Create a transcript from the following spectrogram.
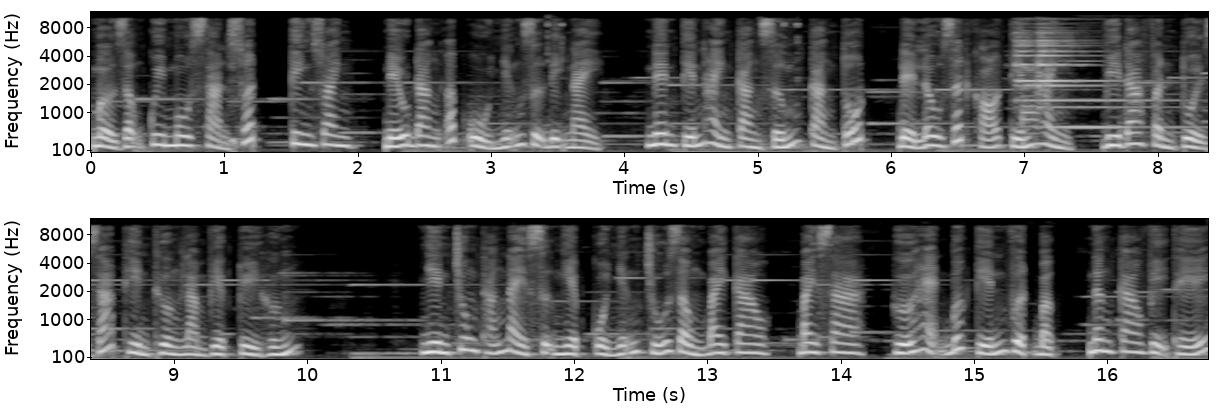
mở rộng quy mô sản xuất, kinh doanh, nếu đang ấp ủ những dự định này, nên tiến hành càng sớm càng tốt, để lâu rất khó tiến hành, vì đa phần tuổi giáp thìn thường làm việc tùy hứng. Nhìn chung tháng này sự nghiệp của những chú rồng bay cao, bay xa, hứa hẹn bước tiến vượt bậc, nâng cao vị thế,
